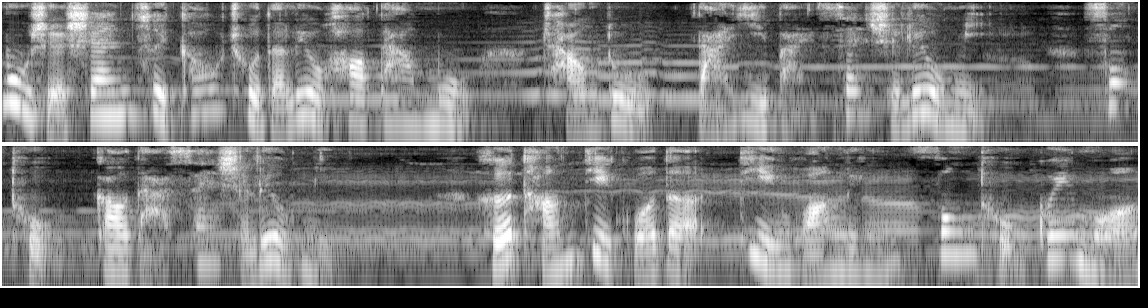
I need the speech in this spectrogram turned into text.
木惹山最高处的六号大墓，长度达一百三十六米，封土高达三十六米，和唐帝国的帝王陵封土规模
